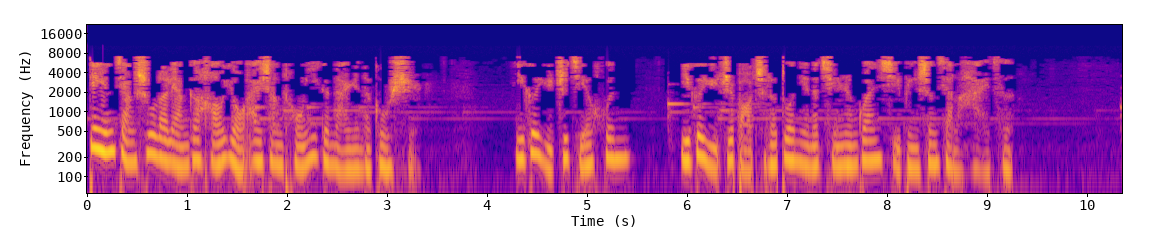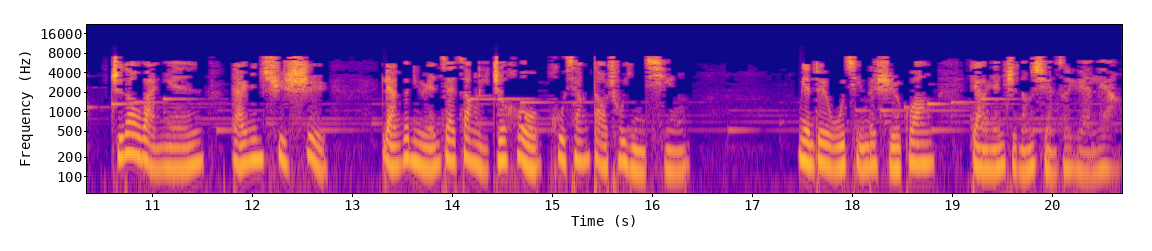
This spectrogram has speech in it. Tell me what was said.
电影讲述了两个好友爱上同一个男人的故事，一个与之结婚，一个与之保持了多年的情人关系，并生下了孩子。直到晚年，男人去世。两个女人在葬礼之后互相道出隐情，面对无情的时光，两人只能选择原谅。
